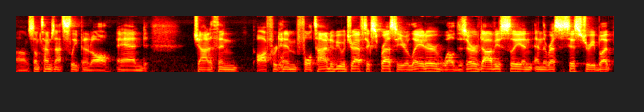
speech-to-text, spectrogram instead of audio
um, sometimes not sleeping at all. And Jonathan offered him full time to be with Draft Express a year later, well deserved, obviously, and, and the rest is history. But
